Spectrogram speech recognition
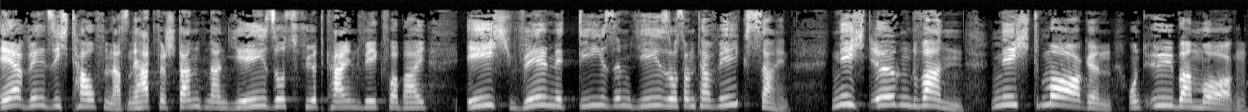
Er will sich taufen lassen. Er hat verstanden, an Jesus führt kein Weg vorbei. Ich will mit diesem Jesus unterwegs sein. Nicht irgendwann, nicht morgen und übermorgen,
